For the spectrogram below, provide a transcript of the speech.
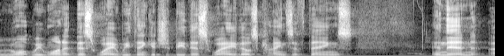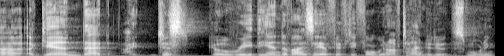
We want, we want it this way. We think it should be this way, those kinds of things. And then uh, again, that I just Go read the end of Isaiah 54. We don't have time to do it this morning,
